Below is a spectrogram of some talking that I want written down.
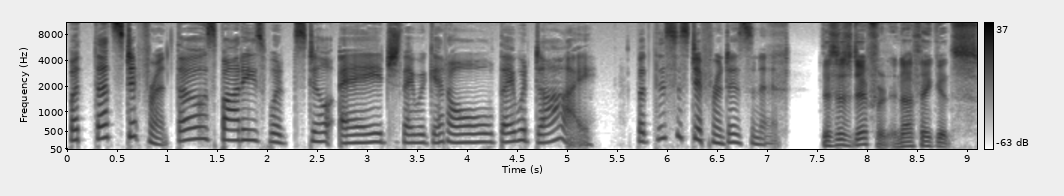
But that's different. Those bodies would still age, they would get old, they would die. But this is different, isn't it? This is different, and I think it's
